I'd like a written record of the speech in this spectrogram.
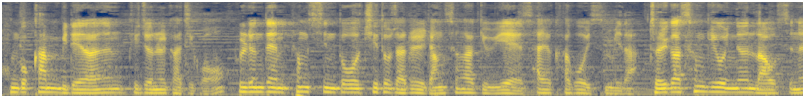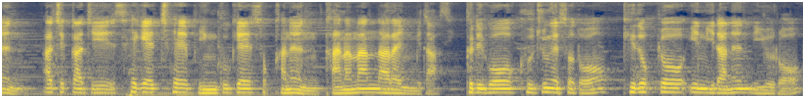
행복한 미래라는 비전을 가지고 훈련된 평신도 지도자를 양성하기 위해 사역하고 있습니다. 저희가 섬기고 있는 라오스는 아직까지 세계 최빈국에 속하는 가난한 나라입니다. 그리고 그 중에서도 기독교인이라는 이유로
